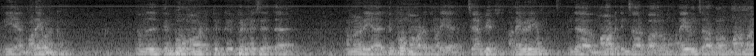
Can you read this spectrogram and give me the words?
மலை மாலை வணக்கம். நமது திருப்பூர் மாவட்டத்திற்கு பெருமை சேர்த்த நம்மளுடைய திருப்பூர் மாவட்டத்தினுடைய சாம்பியன்ஸ் அனைவரையும் இந்த மாவட்டத்தின் சார்பாகவும் அனைவரின் சார்பாகவும் மனமாற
